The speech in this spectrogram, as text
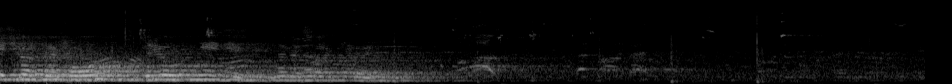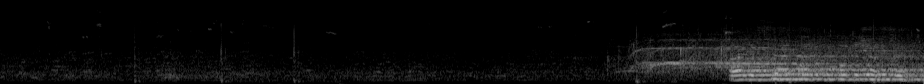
Четвертый фол, Дрю Ниник, номер 41. Александр Подрезцев.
